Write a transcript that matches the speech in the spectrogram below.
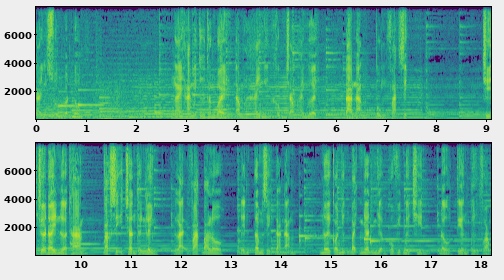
cánh xuống London ngày 24 tháng 7 năm 2020, Đà Nẵng bùng phát dịch. Chỉ chưa đầy nửa tháng, bác sĩ Trần Thanh Linh lại vác ba lô đến tâm dịch Đà Nẵng, nơi có những bệnh nhân nhiễm Covid-19 đầu tiên tử vong.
